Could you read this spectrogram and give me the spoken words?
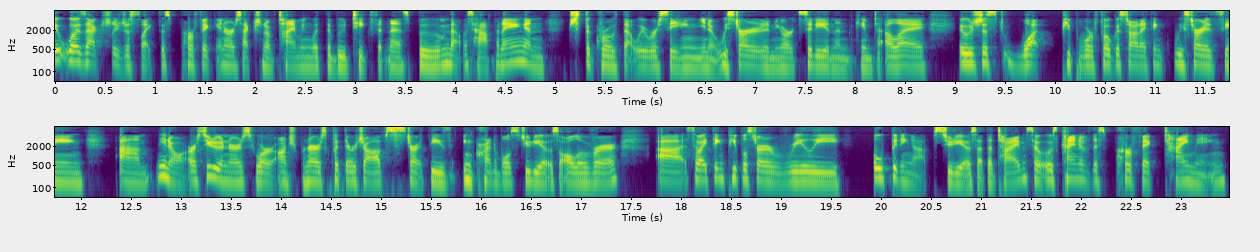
it was actually just like this perfect intersection of timing with the boutique fitness boom that was happening and just the growth that we were seeing. You know, we started in New York City and then came to LA. It was just what people were focused on. I think we started seeing, um, you know, our studio owners who are entrepreneurs quit their jobs to start these incredible studios all over. Uh, so I think people started really opening up studios at the time. So it was kind of this perfect timing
